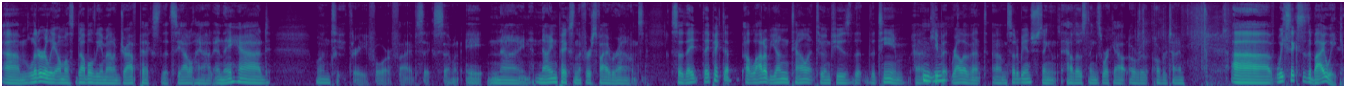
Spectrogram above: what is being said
um, literally almost double the amount of draft picks that Seattle had, and they had one, two, three, four, five, six, seven, eight, nine, nine picks in the first five rounds. So they they picked up a lot of young talent to infuse the the team and mm-hmm. keep it relevant. Um, so it'll be interesting how those things work out over over time. Uh, week six is the bye week.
